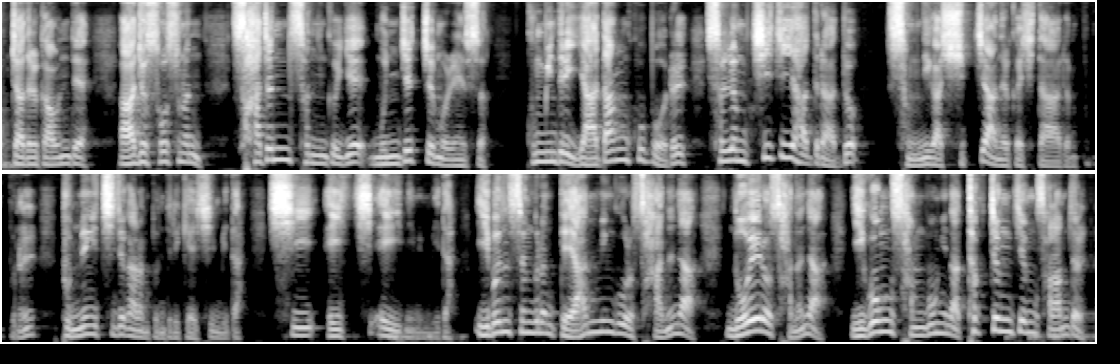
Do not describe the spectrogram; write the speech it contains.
독자들 가운데 아주 소수는 사전선거의 문제점을 해서 국민들이 야당 후보를 설령 지지하더라도 승리가 쉽지 않을 것이다. 라는 부분을 분명히 지적하는 분들이 계십니다. CHA님입니다. 이번 선거는 대한민국으로 사느냐 노예로 사느냐 2030이나 특정 지역 사람들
